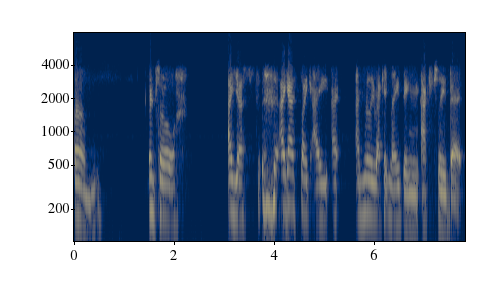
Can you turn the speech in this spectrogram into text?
Um, and so I guess, I guess like I, I, I'm really recognizing actually that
